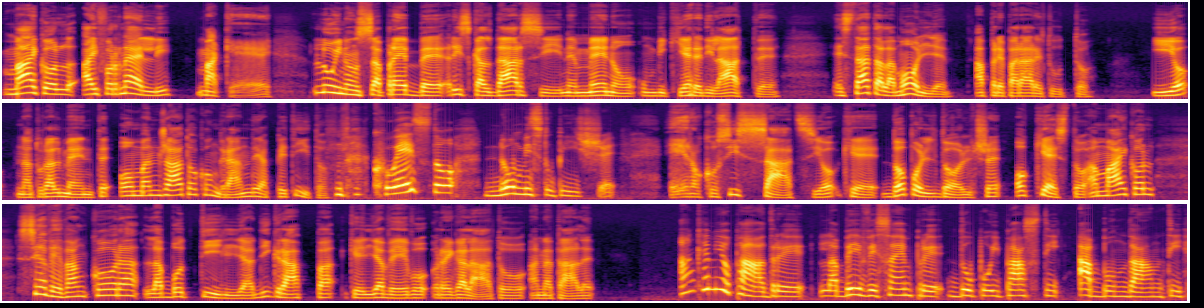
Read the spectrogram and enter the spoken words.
Michael ai fornelli? Ma che? Lui non saprebbe riscaldarsi nemmeno un bicchiere di latte. È stata la moglie a preparare tutto. Io, naturalmente, ho mangiato con grande appetito. Questo non mi stupisce. Ero così sazio che, dopo il dolce, ho chiesto a Michael se aveva ancora la bottiglia di grappa che gli avevo regalato a Natale. Anche mio padre la beve sempre dopo i pasti abbondanti.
